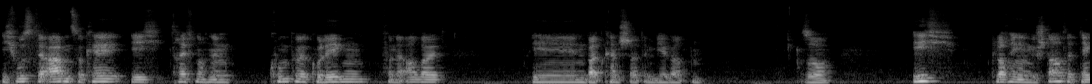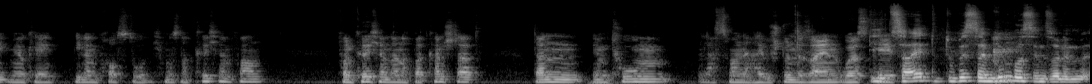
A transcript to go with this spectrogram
Ich wusste abends, okay, ich treffe noch einen Kumpel, Kollegen von der Arbeit in Bad Cannstatt im Biergarten. So, ich Plochingen gestartet, denke mir, okay, wie lange brauchst du? Ich muss nach Kirchheim fahren, von Kirchheim dann nach Bad Cannstatt, dann im Tum, lass mal eine halbe Stunde sein, worst Die case. Zeit, du bist im Limbus in so einem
